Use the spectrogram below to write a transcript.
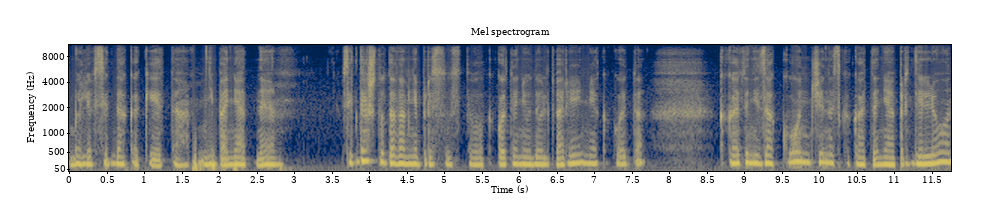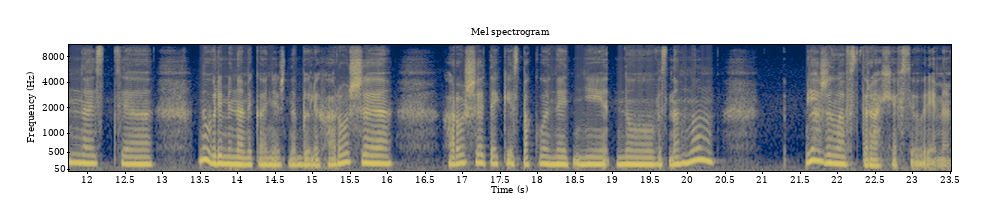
были всегда какие-то непонятные. Всегда что-то во мне присутствовало, какое-то неудовлетворение, какое-то какая-то незаконченность, какая-то неопределенность. Ну, временами, конечно, были хорошие, хорошие такие спокойные дни, но в основном я жила в страхе все время.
